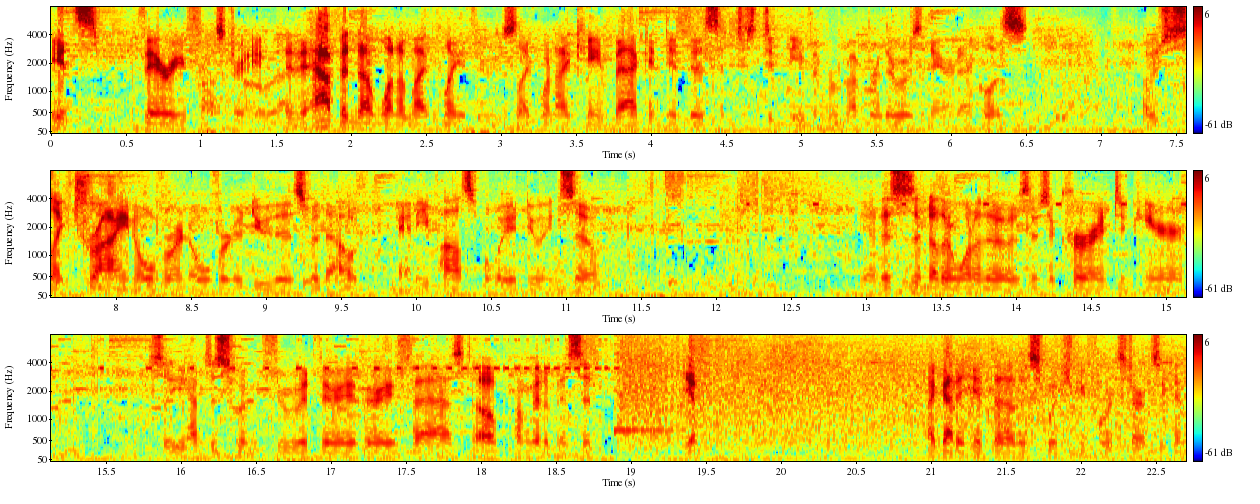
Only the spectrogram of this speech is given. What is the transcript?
It's very frustrating. It happened on one of my playthroughs, like when I came back and did this and just didn't even remember there was an air necklace. I was just like trying over and over to do this without any possible way of doing so. Yeah, this is another one of those. There's a current in here, so you have to swim through it very, very fast. Oh, I'm gonna miss it. Yep. I gotta hit that other switch before it starts again.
